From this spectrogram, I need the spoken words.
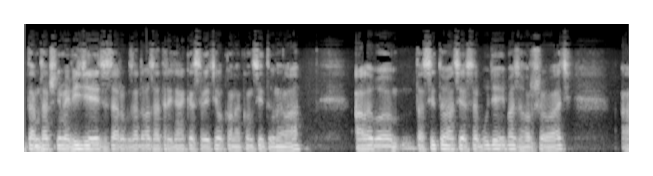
tam začneme vidieť za rok, za dva, za tri nejaké svetielko na konci tunela? Alebo tá situácia sa bude iba zhoršovať a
